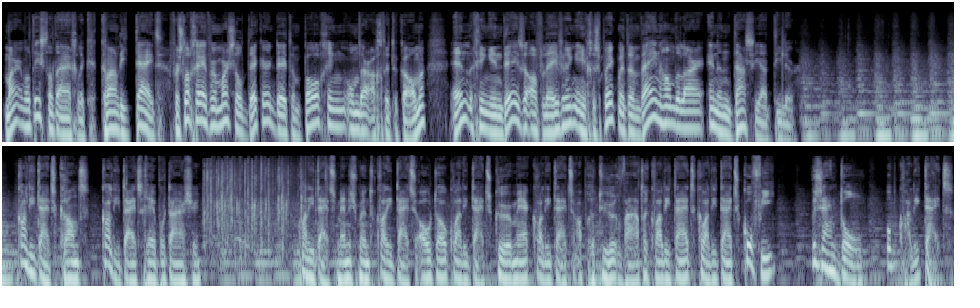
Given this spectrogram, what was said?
Maar wat is dat eigenlijk, kwaliteit? Verslaggever Marcel Dekker deed een poging om daarachter te komen... en ging in deze aflevering in gesprek met een wijnhandelaar en een Dacia-dealer. Kwaliteitskrant, kwaliteitsreportage... Kwaliteitsmanagement, kwaliteitsauto, kwaliteitskeurmerk, kwaliteitsapparatuur, waterkwaliteit, kwaliteitskoffie. We zijn dol op kwaliteit.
